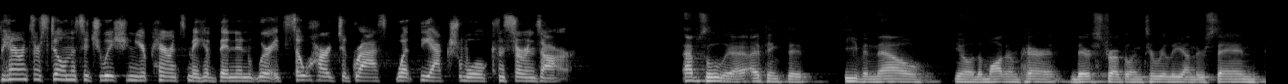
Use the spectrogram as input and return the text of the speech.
parents are still in the situation your parents may have been in where it's so hard to grasp what the actual concerns are. Absolutely. I, I think that even now, you know, the modern parent, they're struggling to really understand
